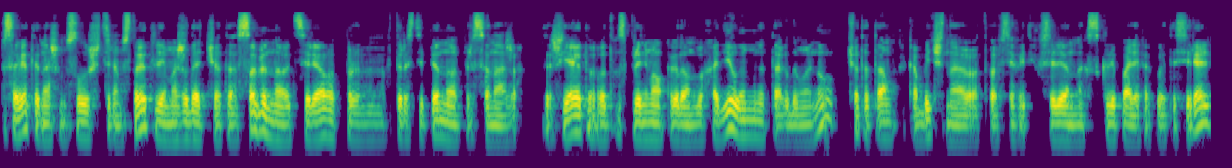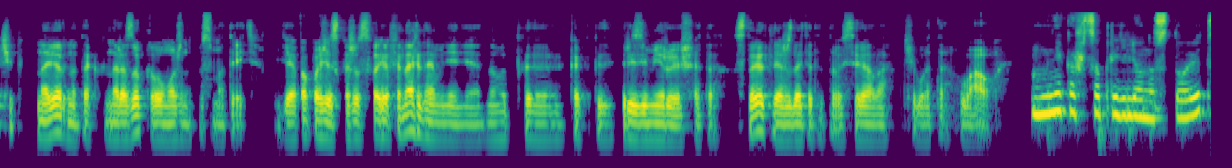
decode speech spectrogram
посоветуй нашим слушателям, стоит ли им ожидать чего-то особенного от сериала про второстепенного персонажа? Потому что я это вот воспринимал, когда он выходил, именно так. Думаю, ну, что-то там, как обычно, вот во всех этих вселенных склепали какой-то сериальчик. Наверное, так на разок его можно посмотреть. Я попозже скажу свое финальное мнение, но вот э, как ты резюмируешь это? Стоит ли ожидать от этого сериала чего-то? Вау. Мне кажется, определенно стоит,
